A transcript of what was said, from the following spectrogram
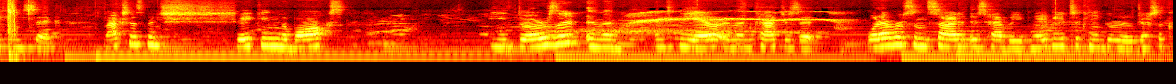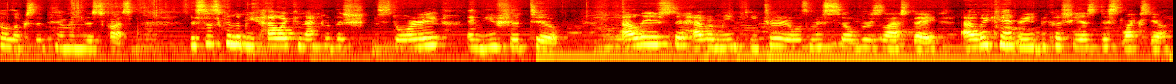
faking sick. Max has been shaking the box. He throws it and then into the air and then catches it. Whatever's inside is heavy. Maybe it's a kangaroo. Jessica looks at him in disgust. This is going to be how I connect with the sh- story, and you should too. Allie used to have a mean teacher. It was Miss Silver's last day. Allie can't read because she has dyslexia.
